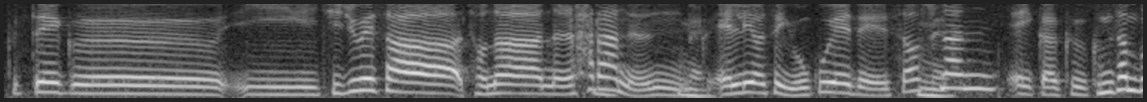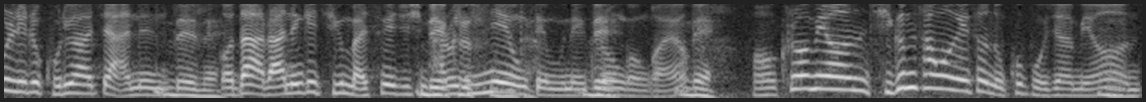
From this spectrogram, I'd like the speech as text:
그때 그, 이 지주회사 전환을 하라는 네. 그 엘리엇의 요구에 대해서 네. 순환, 그러니까 그 금산분리를 고려하지 않은 네네. 네. 거다라는 게 지금 말씀해 주신 네, 바로 그렇습니다. 이 내용 때문에 네. 그런 건가요? 네. 어, 그러면 지금 상황에서 놓고 보자면, 음.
